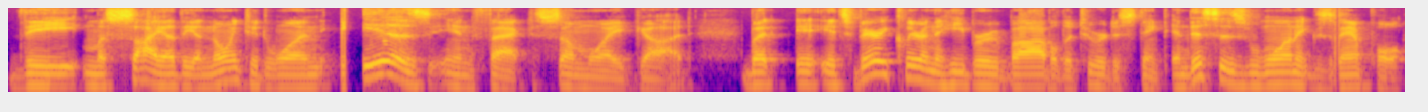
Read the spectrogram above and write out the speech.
the Messiah, the anointed one, is in fact some way God. but it's very clear in the Hebrew Bible the two are distinct. And this is one example.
